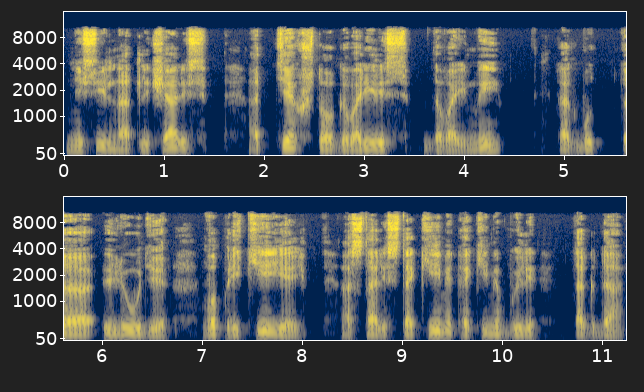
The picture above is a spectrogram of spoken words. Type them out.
не сильно отличались от тех, что говорились до войны, как будто люди, вопреки ей, остались такими, какими были тогда.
